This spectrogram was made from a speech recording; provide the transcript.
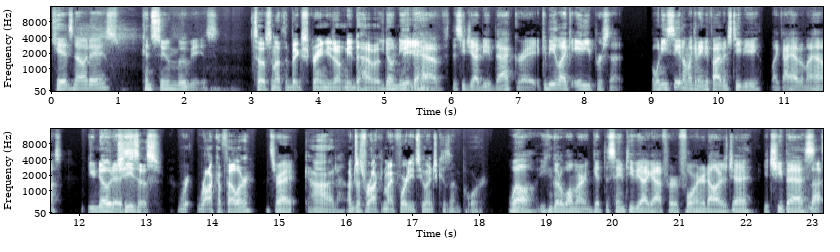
kids nowadays consume movies. So it's not the big screen. You don't need to have it. You don't need to have the CGI be that great. It could be like 80%. But when you see it on like an 85 inch TV, like I have at my house, you notice Jesus. R- Rockefeller. That's right. God, I'm just rocking my 42 inch because I'm poor. Well, you can go to Walmart and get the same TV I got for four hundred dollars, Jay. You cheap ass. Not,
